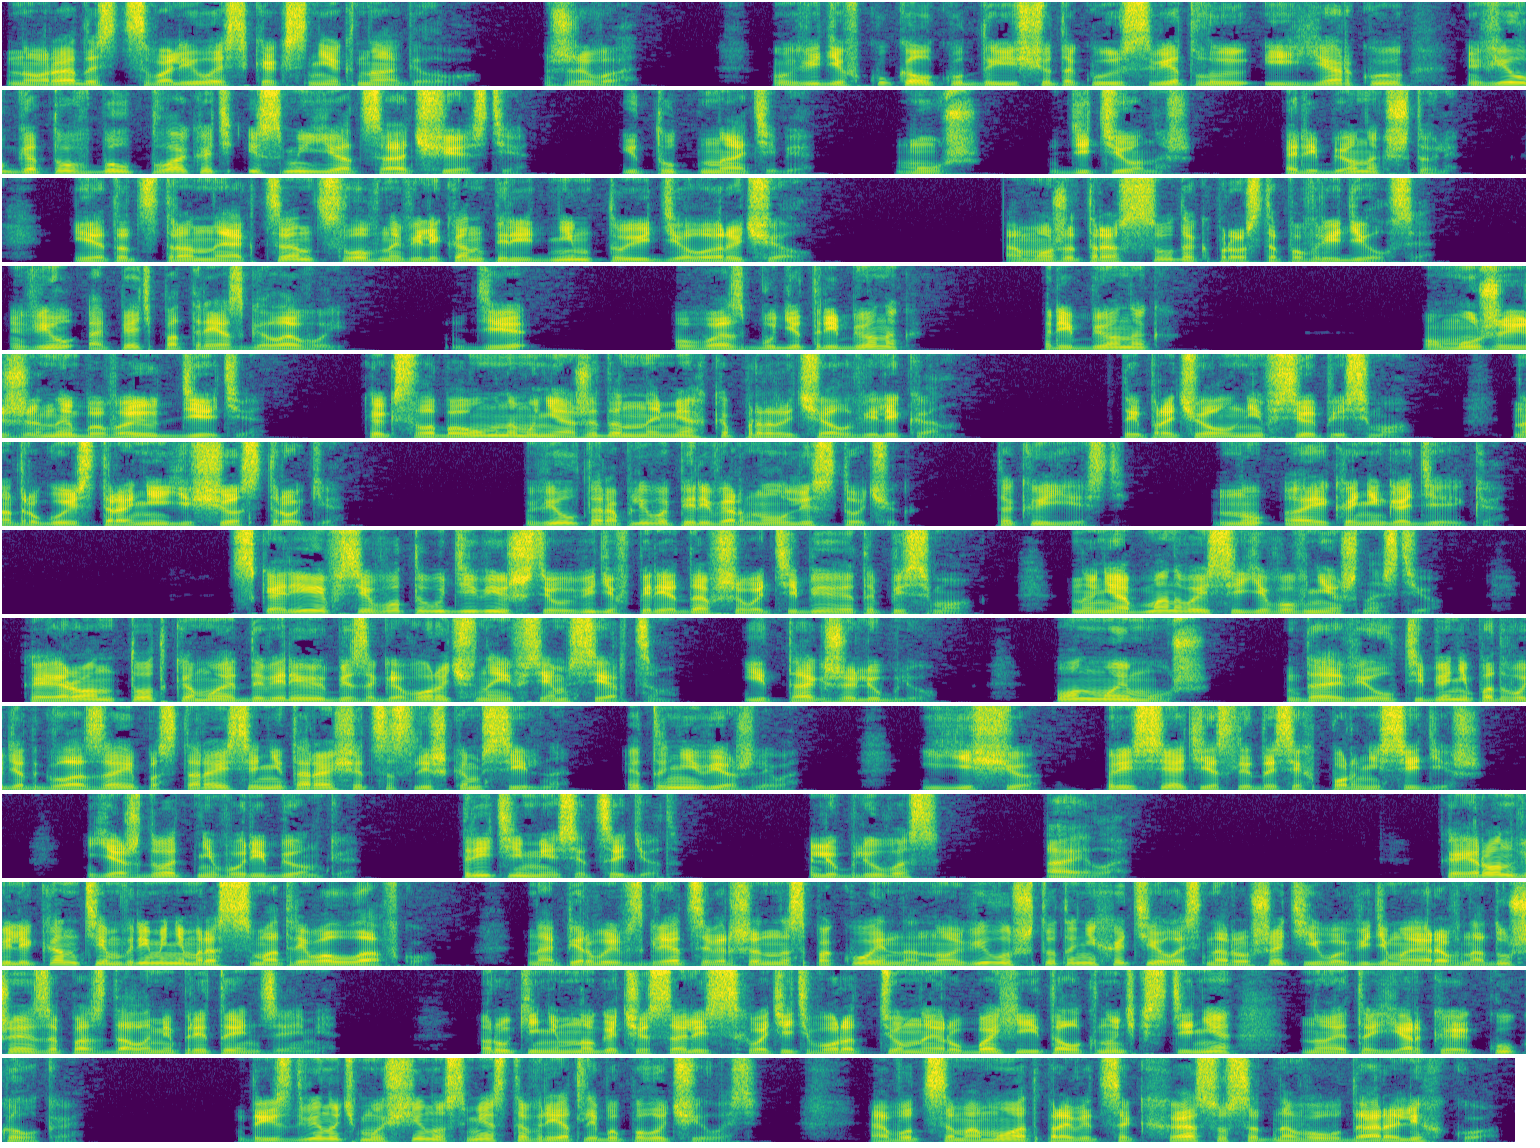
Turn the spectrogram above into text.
Но радость свалилась, как снег на голову. Жива. Увидев куколку, да еще такую светлую и яркую, Вил готов был плакать и смеяться от счастья. И тут на тебе. Муж. Детеныш. Ребенок, что ли? И этот странный акцент, словно великан перед ним, то и дело рычал. А может, рассудок просто повредился? Вил опять потряс головой. «Де... у вас будет ребенок? Ребенок?» «У мужа и жены бывают дети», как слабоумному неожиданно мягко прорычал великан. «Ты прочел не все письмо. На другой стороне еще строки». Вил торопливо перевернул листочек. Так и есть. Ну, айка-негодяйка. Скорее всего, ты удивишься, увидев передавшего тебе это письмо. Но не обманывайся его внешностью. Кайрон тот, кому я доверяю безоговорочно и всем сердцем. И также люблю. Он мой муж. Да, Вилл, тебя не подводят глаза и постарайся не таращиться слишком сильно. Это невежливо. И еще, присядь, если до сих пор не сидишь. Я жду от него ребенка. Третий месяц идет. Люблю вас, Айла. Кайрон Великан тем временем рассматривал лавку. На первый взгляд совершенно спокойно, но Виллу что-то не хотелось нарушать его видимое равнодушие запоздалыми претензиями. Руки немного чесались схватить ворот темной рубахи и толкнуть к стене, но это яркая куколка. Да и сдвинуть мужчину с места вряд ли бы получилось. А вот самому отправиться к Хасу с одного удара легко.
